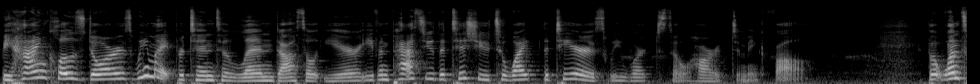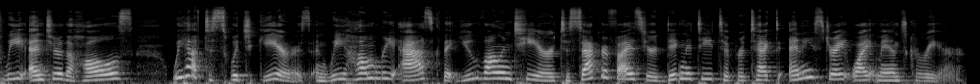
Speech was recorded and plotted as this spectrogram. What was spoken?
Behind closed doors, we might pretend to lend docile ear, even pass you the tissue to wipe the tears we worked so hard to make fall. But once we enter the halls, we have to switch gears and we humbly ask that you volunteer to sacrifice your dignity to protect any straight white man's career.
